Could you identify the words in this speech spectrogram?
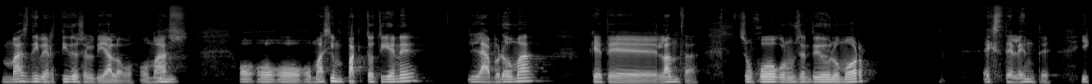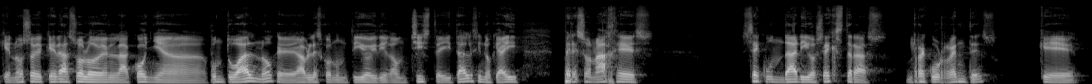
más divertido es el diálogo, o más, o, o- o- o más impacto tiene la broma que te lanza. Es un juego con un sentido del humor excelente y que no se queda solo en la coña puntual, ¿no? Que hables con un tío y diga un chiste y tal, sino que hay personajes secundarios extras recurrentes que,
